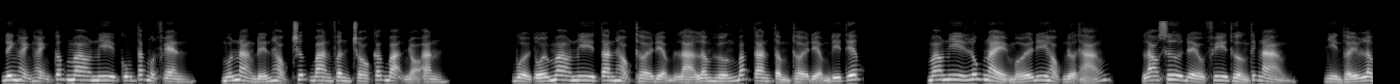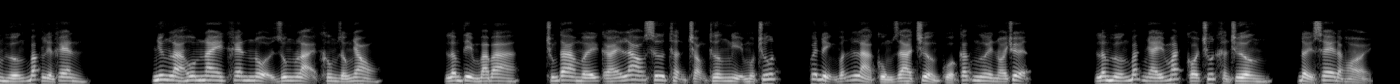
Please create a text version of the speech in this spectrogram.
Đinh hạnh hạnh cấp Mao Ni cũng tắt một phen, muốn nàng đến học trước ban phân cho các bạn nhỏ ăn. Buổi tối Mao Ni tan học thời điểm là lâm hướng bắc tan tầm thời điểm đi tiếp. Mao Ni lúc này mới đi học nửa tháng, lao sư đều phi thường thích nàng, nhìn thấy lâm hướng bắc liền khen. Nhưng là hôm nay khen nội dung lại không giống nhau. Lâm tìm ba ba, chúng ta mấy cái lao sư thận trọng thương nghị một chút, quyết định vẫn là cùng gia trưởng của các ngươi nói chuyện. Lâm hướng bắc nháy mắt có chút khẩn trương, đẩy xe đạp hỏi,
